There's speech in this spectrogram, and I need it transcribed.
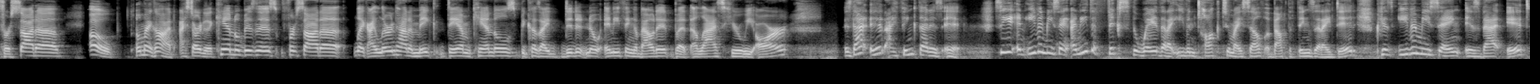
for Sada oh, oh my God, I started a candle business for Sada. Like I learned how to make damn candles because I didn't know anything about it. But alas, here we are. Is that it? I think that is it. See, and even me saying, I need to fix the way that I even talk to myself about the things that I did, because even me saying, is that it?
